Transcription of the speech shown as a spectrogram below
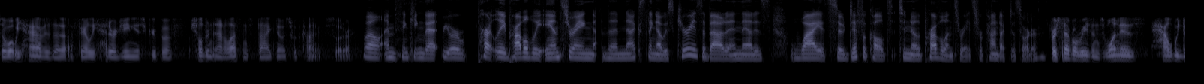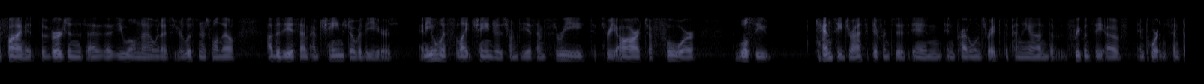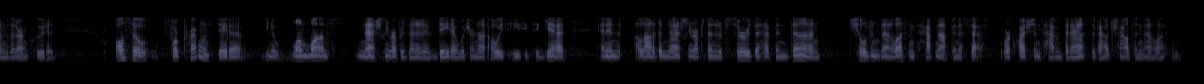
So what we have is a, a, fairly heterogeneous group of children and adolescents diagnosed with conduct disorder. Well, I'm thinking that you're partly probably answering the next thing I was curious about, and that is why it's so difficult to know the prevalence rates for conduct disorder. For several reasons. One is how we define it. The versions, as, as you well know, and as your listeners will know, of the DSM have changed over the years. And even with slight changes from DSM 3 to 3R to 4, we'll see can see drastic differences in, in prevalence rates depending on the frequency of important symptoms that are included. Also, for prevalence data, you know, one wants nationally representative data, which are not always easy to get. And in a lot of the nationally representative surveys that have been done, children and adolescents have not been assessed, or questions haven't been asked about childhood and adolescence.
